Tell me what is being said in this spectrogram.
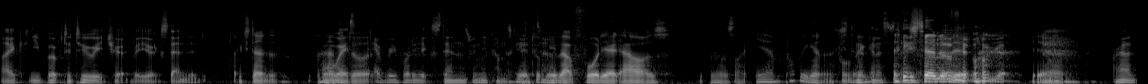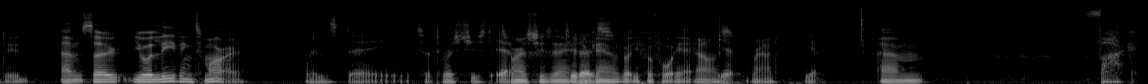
like you booked a two week trip, but you extended. Extended. I Always, to do it. everybody extends when you come to it took Town. me about 48 hours. And I was like, yeah, I'm probably going to Probably extend, gonna stay extend a a bit longer. Yeah. Rad, dude. Um, so you're leaving tomorrow. Wednesday. So tomorrow's Tuesday. Yeah. Tomorrow's Tuesday. Two days. Okay. I've got you for 48 hours. Yeah. Rad. Yeah. Um. Fuck.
